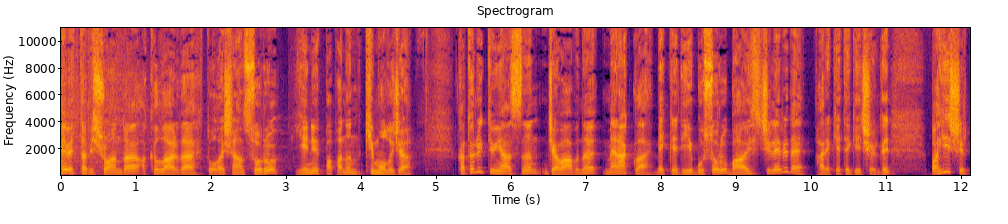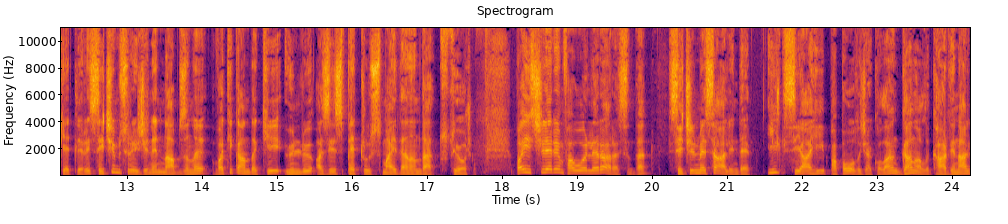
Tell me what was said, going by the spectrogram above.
Evet tabi şu anda akıllarda dolaşan soru yeni papanın kim olacağı. Katolik dünyasının cevabını merakla beklediği bu soru bahisçileri de harekete geçirdi. Bahis şirketleri seçim sürecinin nabzını Vatikan'daki ünlü Aziz Petrus meydanında tutuyor. Bahisçilerin favorileri arasında seçilmesi halinde ilk siyahi papa olacak olan Ganalı Kardinal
